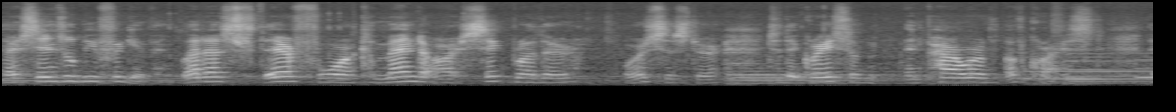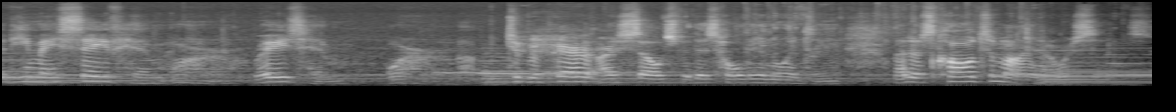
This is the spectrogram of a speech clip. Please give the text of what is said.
their sins will be forgiven. Let us therefore commend our sick brother or sister to the grace of, and power of, of Christ, that he may save him or her, raise him or her up. To prepare ourselves for this holy anointing, let us call to mind our sins.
